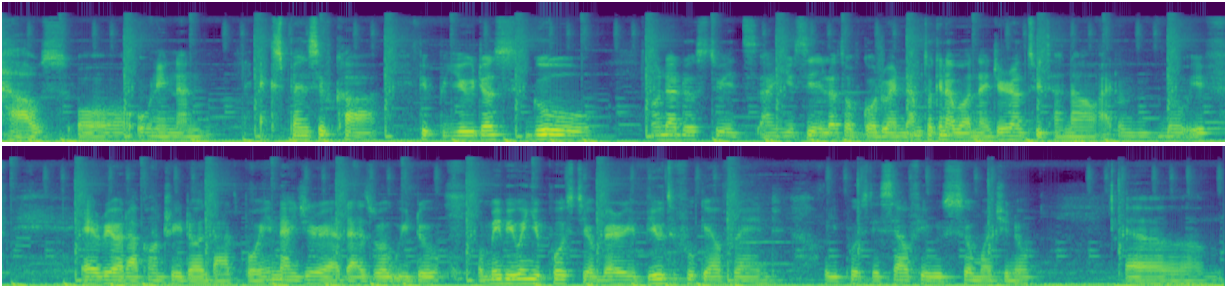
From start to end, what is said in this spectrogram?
house or owning an expensive car, people you just go under those tweets and you see a lot of Godwin. I'm talking about Nigerian Twitter now. I don't know if every other country does that but in nigeria that's what we do. Or maybe when you post your very beautiful girlfriend or you post a selfie with so much you know um,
